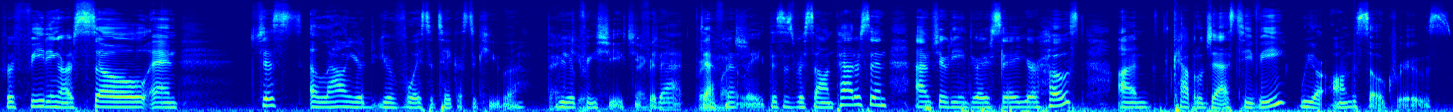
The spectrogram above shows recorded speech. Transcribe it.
for feeding our soul and just allowing your your voice to take us to Cuba. Thank we you. appreciate you Thank for you that. very much. Definitely. This is Rahsaan Patterson. I'm Jodine Dorce, your host on Capital Jazz TV. We are on the Soul Cruise.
